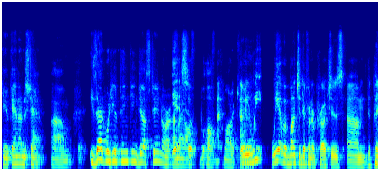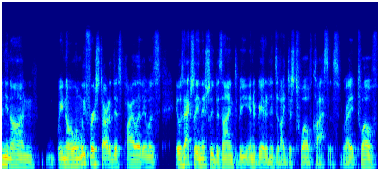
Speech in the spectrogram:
you can understand. Um, is that what you're thinking justin or am yeah, i off, off mark here? i mean we we have a bunch of different approaches um, depending on you know when we first started this pilot it was it was actually initially designed to be integrated into like just 12 classes right? 12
